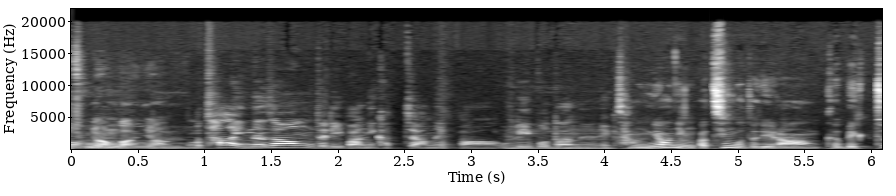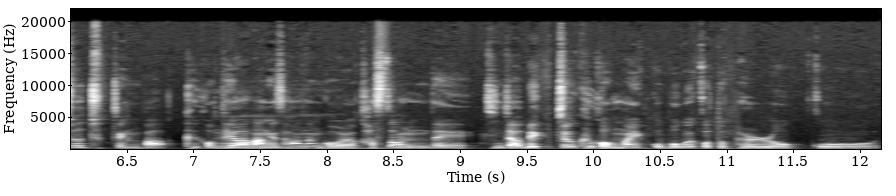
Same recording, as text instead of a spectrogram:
중요한 거 아니야? 뭔가 차가 있는 사람들이 많이 갔지 않을까 우리보다는. 작년인 가 친구들이랑 그 맥주 축제인가 그거 태화강에서 하는 걸 갔었는데 진짜 맥주 그것만 있고 먹을 것도 별로 없고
